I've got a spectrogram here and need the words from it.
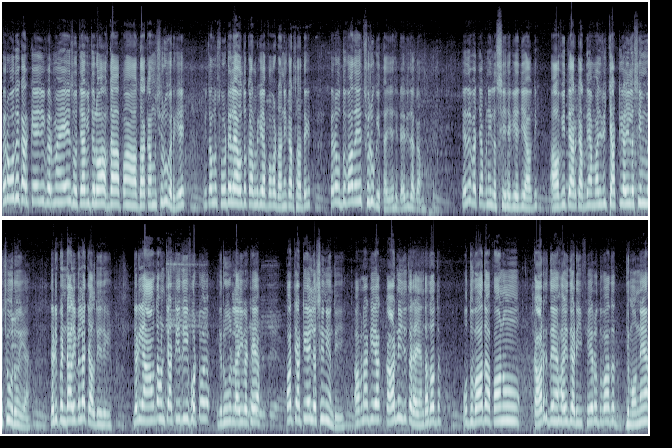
ਫਿਰ ਉਹਦੇ ਕਰਕੇ ਜੀ ਫਿਰ ਮੈਂ ਇਹ ਸੋਚਿਆ ਵੀ ਚਲੋ ਆਪਦਾ ਆਪਾਂ ਆਪਦਾ ਕੰਮ ਸ਼ੁਰੂ ਕਰੀਏ ਵੀ ਚਲੋ ਛੋਟੇ ਲੈਵਲ ਤੋਂ ਕਰ ਲਈਏ ਆਪਾਂ ਵੱਡਾ ਨਹੀਂ ਕਰ ਸਕਦੇ। ਫਿਰ ਉਸ ਤੋਂ ਬਾਅਦ ਇਹ ਸ਼ੁਰੂ ਕੀਤਾ ਜੀ ਅਸੀਂ ਡੈਰੀ ਦਾ ਕੰਮ। ਇਹਦੇ ਵਿੱਚ ਆਪਣੀ ਲੱਸੀ ਹੈਗੀ ਹੈ ਜੀ ਆਪਦੀ। ਆਪ ਵੀ ਤਿਆਰ ਕਰਦੇ ਆਪਾਂ ਜਿਹੜੀ ਚਾਟੀ ਵਾਲੀ ਲੱਸੀ ਮਸ਼ਹੂਰ ਹੋਈ ਆ ਜਿਹੜੀ ਪਿੰਡਾਂ ਵਾਲੀ ਪਹਿਲਾਂ ਚੱਲਦੀ ਸੀਗੀ। ਜਿਹੜੀ ਆਮ ਤਾਂ ਹੁਣ ਚਾਟੀ ਦੀ ਫੋਟੋ ਜ਼ਰੂਰ ਲਾਈ ਬੈਠੇ ਆ ਪਰ ਚਾਟੀ ਵਾਲੀ ਲੱਸੀ ਨਹੀਂ ਹੁੰਦੀ। ਜੀ ਆਪਣਾ ਕੀ ਆ ਕਾੜ ਨਹੀਂ ਧਰਿਆ ਜਾਂਦਾ ਦੁੱਧ। ਉਸ ਤੋਂ ਬਾਅਦ ਆਪਾਂ ਉਹਨੂੰ ਕਾੜਦੇ ਆ ਹਾਈ ਦਿਹਾੜੀ ਫਿਰ ਉਸ ਤੋਂ ਬਾਅਦ ਜਮਾਉਂਦੇ ਆ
